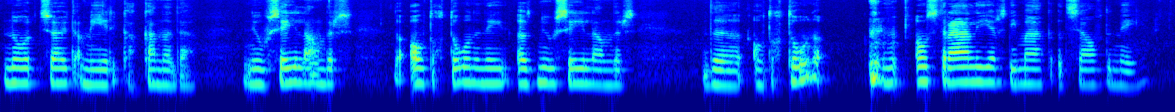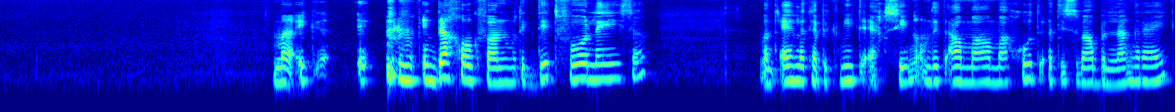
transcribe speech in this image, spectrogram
Noord-Zuid-Amerika, Canada, Nieuw-Zeelanders, de autochtone uit Nieuw-Zeelanders, de autochtone Australiërs, die maken hetzelfde mee. Maar ik, ik, dacht ook van, moet ik dit voorlezen? Want eigenlijk heb ik niet echt zin om dit allemaal, maar goed, het is wel belangrijk.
